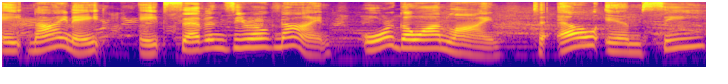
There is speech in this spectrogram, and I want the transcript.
898 8709 or go online to lmc.edu.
